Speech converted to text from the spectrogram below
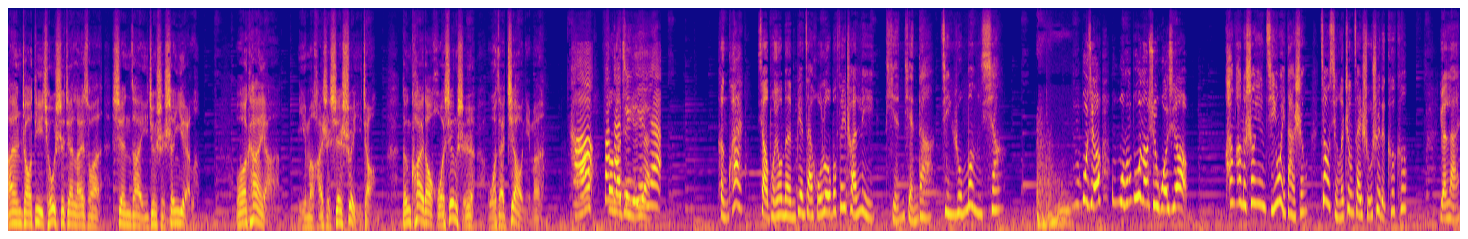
按照地球时间来算，现在已经是深夜了。我看呀，你们还是先睡一觉，等快到火星时，我再叫你们。好，放大镜爷爷。很快，小朋友们便在胡萝卜飞船里甜甜的进入梦乡。不行，我们不能去火星！康康的声音极为大声，叫醒了正在熟睡的科科。原来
